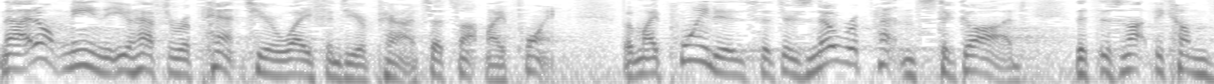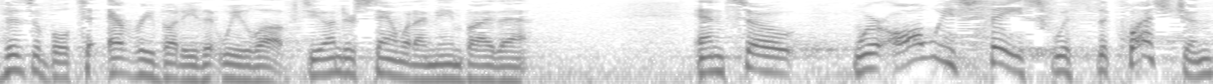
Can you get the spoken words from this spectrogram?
Now, I don't mean that you have to repent to your wife and to your parents. That's not my point. But my point is that there's no repentance to God that does not become visible to everybody that we love. Do you understand what I mean by that? And so we're always faced with the question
